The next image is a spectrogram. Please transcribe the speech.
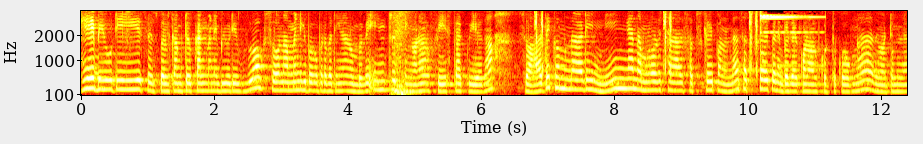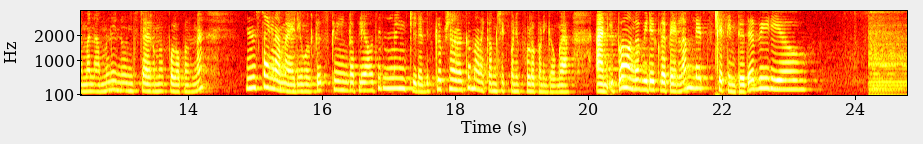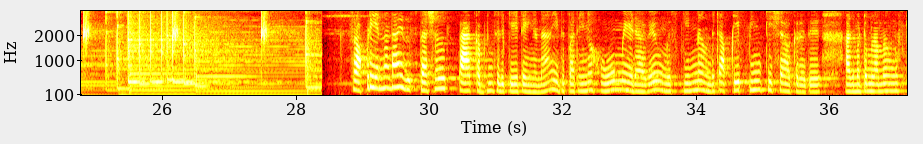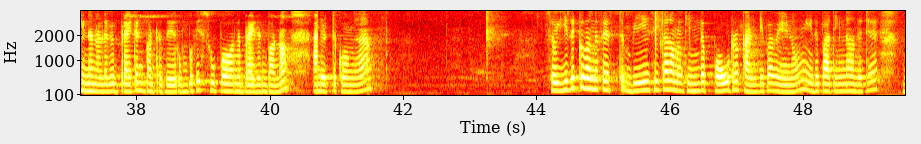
Hey beauties is welcome to Kanmani beauty vlog so நம்ம இன்றைக்கி பார்க்க போகிற பார்த்தீங்கன்னா ரொம்பவே இன்ட்ரெஸ்டிங்கான ஒரு ஃபேஸ் பேக் வீடியோ தான். ஸோ அதுக்கு முன்னாடி நீங்கள் நம்மளோட சேனல் சப்ஸ்கிரைப் பண்ணணும்னா சப்ஸ்கிரைப் பண்ணி பெல் ஐக்கானால் கொடுத்துக்கோங்க. அது மட்டும் இல்லாமல் நம்மளும் இன்னும் இன்ஸ்டாகிராமில் ஃபாலோ பண்ணணும் இன்ஸ்டாகிராம் ஐடி உங்களுக்கு ஸ்க்ரீனில் ப்ளே ஆகுது. லிங்க் கீழே டிஸ்கிரிப்ஷனில் இருக்குது மறக்காமல் செக் பண்ணி ஃபாலோ பண்ணிக்கோங்க. அண்ட் இப்போ வாங்க வீடியோக்குள்ளே போயிடலாம். Let's get into the video so அப்படி என்னடா இது ஸ்பெஷல் பேக் அப்படின்னு சொல்லி கேட்டிங்கன்னா இது பார்த்திங்கன்னா ஹோம்மேடாகவே உங்கள் ஸ்கின்னை வந்துட்டு அப்படியே பிங்கிஷ் ஆக்குறது. அது மட்டும் இல்லாமல் உங்கள் ஸ்கின்னை நல்லாவே பிரைட்டன் பண்ணுறது ரொம்பவே சூப்பராக வந்து பிரைட்டன் பண்ணோம். அதை எடுத்துக்கோங்க. ஸோ இதுக்கு வந்து ஃபஸ்ட்டு பேசிக்காக நம்மளுக்கு இந்த பவுடர் கண்டிப்பாக வேணும். இது பார்த்திங்கன்னா வந்துட்டு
